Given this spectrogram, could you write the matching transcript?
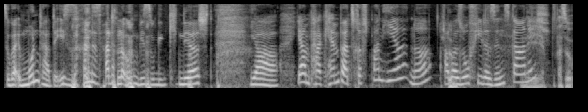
sogar im Mund hatte ich Sand. Es hat dann irgendwie so geknirscht. Ja, ja, ein paar Camper trifft man hier, ne? Aber so viele sind es gar nicht. Nee, also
